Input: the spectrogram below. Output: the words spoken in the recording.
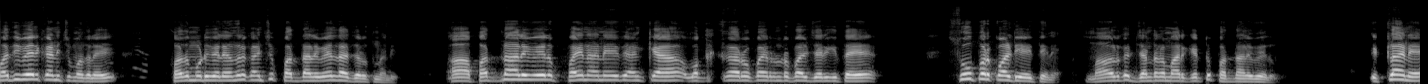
పదివేలు కానించి మొదలై పదమూడు వేల వందల కానించి పద్నాలుగు వేలు దాకా జరుగుతుందండి. ఆ పద్నాలుగు వేలు పైన అనేది అంకె ఒక్క రూపాయి రెండు రూపాయలు జరిగితే సూపర్ క్వాలిటీ అయితేనే. మామూలుగా జనరల్ మార్కెట్ పద్నాలుగు వేలు. ఇట్లానే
